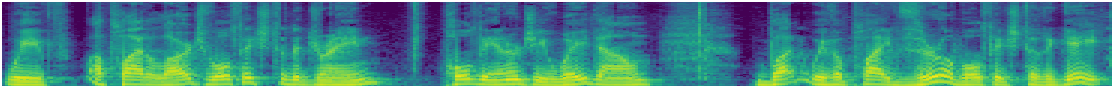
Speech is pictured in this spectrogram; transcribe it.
We've applied a large voltage to the drain, pulled the energy way down, but we've applied zero voltage to the gate,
